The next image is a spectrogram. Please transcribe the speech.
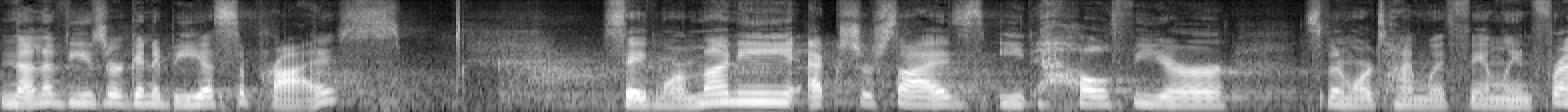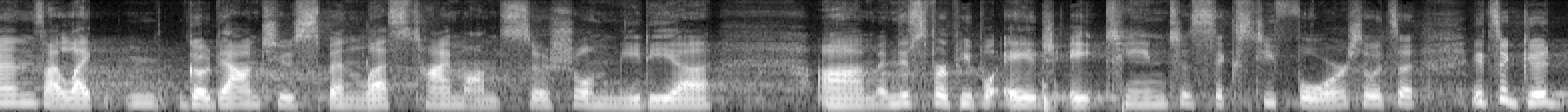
none of these are going to be a surprise. Save more money, exercise, eat healthier, spend more time with family and friends. I like go down to spend less time on social media. Um, and this is for people age 18 to 64. So it's a, it's a good,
